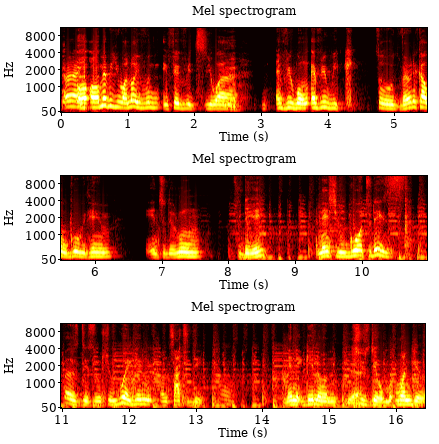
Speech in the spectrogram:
or, or maybe you are not even a favorite. You are every one every week. So Veronica will go with him into the room today, and then she will go. Today is Thursday, so she will go again on Saturday, and then again on Yeah. Tuesday or Mo- Monday.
